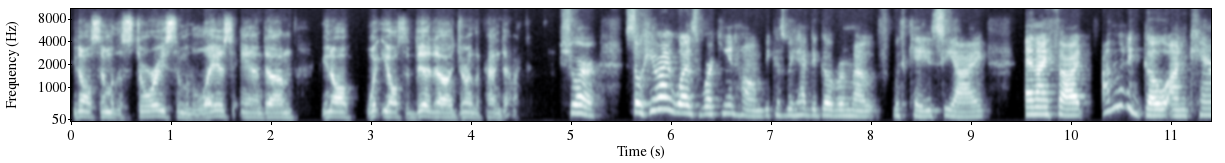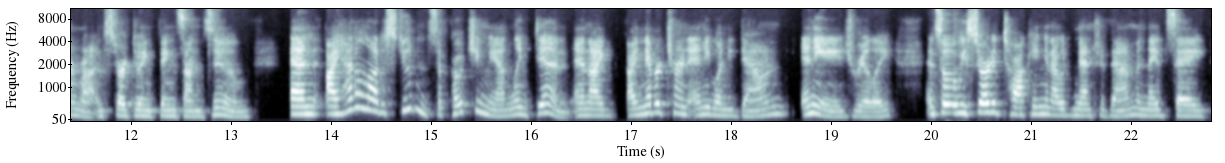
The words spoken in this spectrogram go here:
you know, some of the stories, some of the latest, and um, you know what you also did uh, during the pandemic. Sure. So here I was working at home because we had to go remote with KUCI. And I thought, I'm going to go on camera and start doing things on Zoom. And I had a lot of students approaching me on LinkedIn, and I, I never turned anyone down, any age really. And so we started talking, and I would mentor them, and they'd say,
